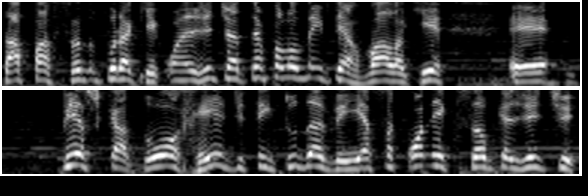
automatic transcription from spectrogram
tá passando por aqui. A gente até falou no intervalo aqui, é, pescador, rede tem tudo a ver. E essa conexão que a gente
